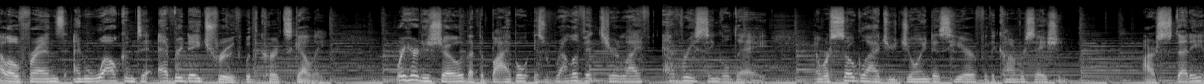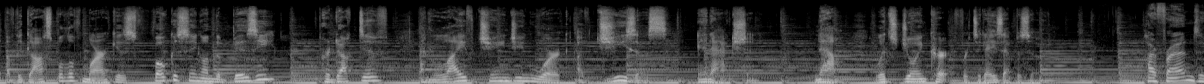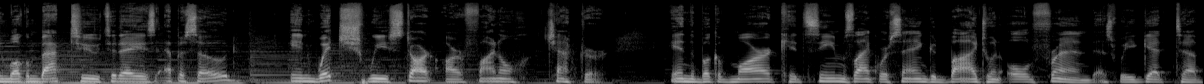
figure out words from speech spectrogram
Hello, friends, and welcome to Everyday Truth with Kurt Skelly. We're here to show that the Bible is relevant to your life every single day, and we're so glad you joined us here for the conversation. Our study of the Gospel of Mark is focusing on the busy, productive, and life changing work of Jesus in action. Now, let's join Kurt for today's episode. Hi, friends, and welcome back to today's episode in which we start our final chapter in the book of Mark. It seems like we're saying goodbye to an old friend as we get uh,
